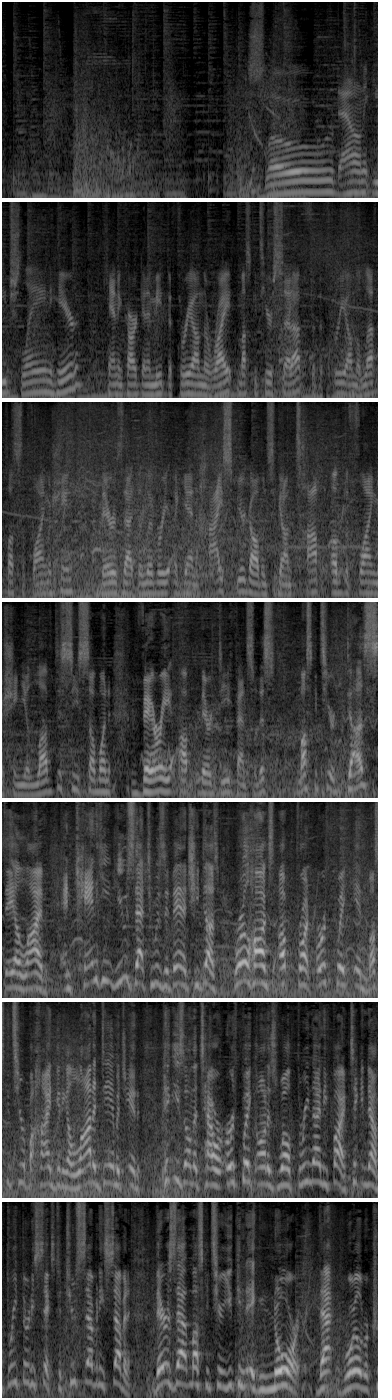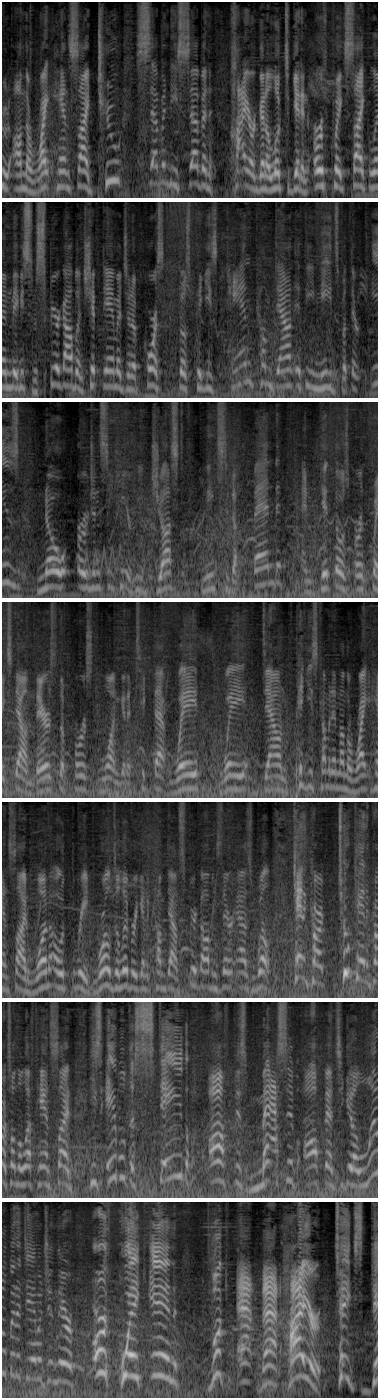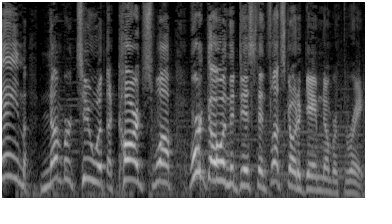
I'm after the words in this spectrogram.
Slow down each lane here Cannon Cart going to meet the three on the right. Musketeer set up for the three on the left plus the Flying Machine. There's that delivery. Again, high Spear Goblins to get on top of the Flying Machine. You love to see someone vary up their defense. So this Musketeer does stay alive. And can he use that to his advantage? He does. Royal Hogs up front. Earthquake in. Musketeer behind getting a lot of damage in. Piggies on the tower. Earthquake on as well. 395. Taking down 336 to 277. There's that Musketeer. You can ignore that Royal Recruit on the right-hand side. 277 high are going to look to get an Earthquake cycle in, maybe some Spear Goblin chip damage, and of course, those piggies can come down if he needs, but there is no urgency here. He just needs to defend and get those Earthquakes down. There's the first one. Going to tick that way, way down. Piggies coming in on the right-hand side. 103. Royal Delivery going to come down. Spear Goblins there as well. Cannon Cart, two Cannon Carts on the left-hand side. He's able to stave off this massive offense. You get a little bit of damage in there. Earthquake in. Look at that. Higher takes game number two with a card swap. We're going the distance. Let's go to game number three.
